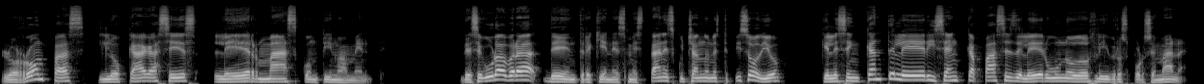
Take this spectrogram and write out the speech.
lo rompas y lo que hagas es leer más continuamente. De seguro habrá de entre quienes me están escuchando en este episodio que les encante leer y sean capaces de leer uno o dos libros por semana.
